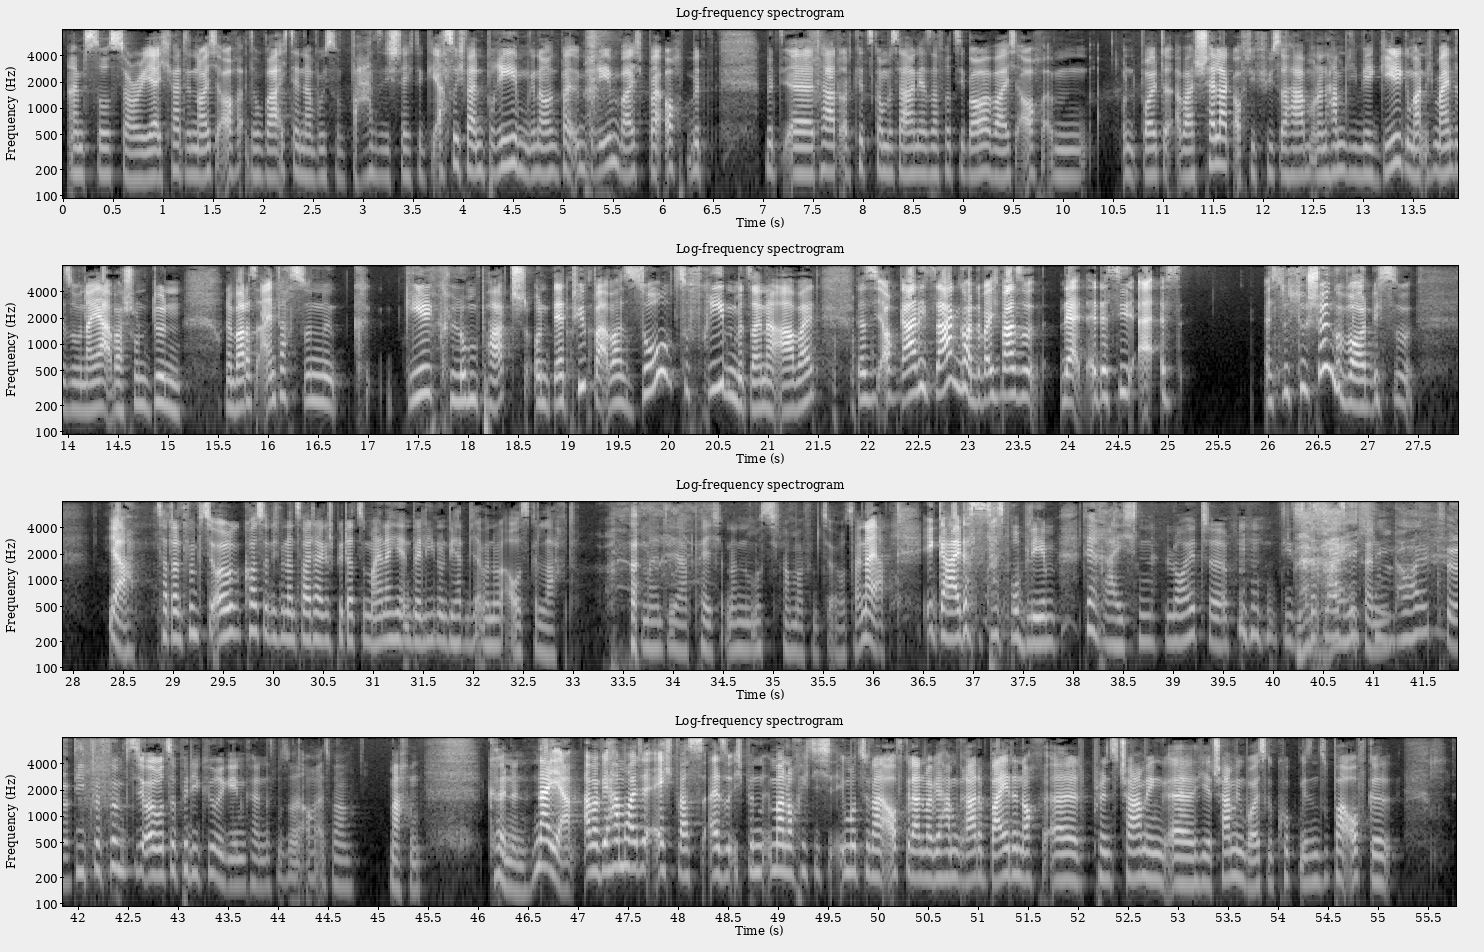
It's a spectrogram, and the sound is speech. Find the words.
I'm so sorry. Ja, ich hatte neulich auch, wo war ich denn da, wo ich so wahnsinnig schlechte, Ach so, ich war in Bremen, genau. Und bei, in Bremen war ich bei, auch mit, mit äh, Tatort Kids Kommissarin Jasna Fritzi Bauer war ich auch ähm, und wollte aber Shellac auf die Füße haben und dann haben die mir Gel gemacht. Ich meinte so, naja, aber schon dünn. Und dann war das einfach so eine K- Gelklumpatsch und der Typ war aber so zufrieden mit seiner Arbeit, dass ich auch gar nichts sagen konnte, weil ich war so, das, äh, es, es ist so schön geworden. Ich so, ja, es hat dann 50 Euro gekostet und ich bin dann zwei Tage später zu meiner hier in Berlin und die hat mich einfach nur ausgelacht. Ich meinte, ja, Pech. Und dann musste ich nochmal 50 Euro zahlen. Naja, egal, das ist das Problem der reichen Leute, die sich das leisten können. Leute. Die für 50 Euro zur Pediküre gehen können. Das muss man auch erstmal machen können. Naja, aber wir haben heute echt was, also ich bin immer noch richtig emotional aufgeladen, weil wir haben gerade beide noch äh, Prince Charming, äh, hier Charming Boys geguckt. Wir sind super aufge,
